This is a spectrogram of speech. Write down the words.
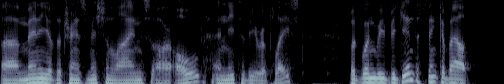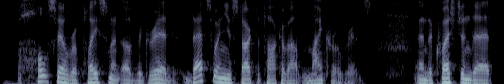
Uh, many of the transmission lines are old and need to be replaced. But when we begin to think about wholesale replacement of the grid, that's when you start to talk about microgrids. And the question that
